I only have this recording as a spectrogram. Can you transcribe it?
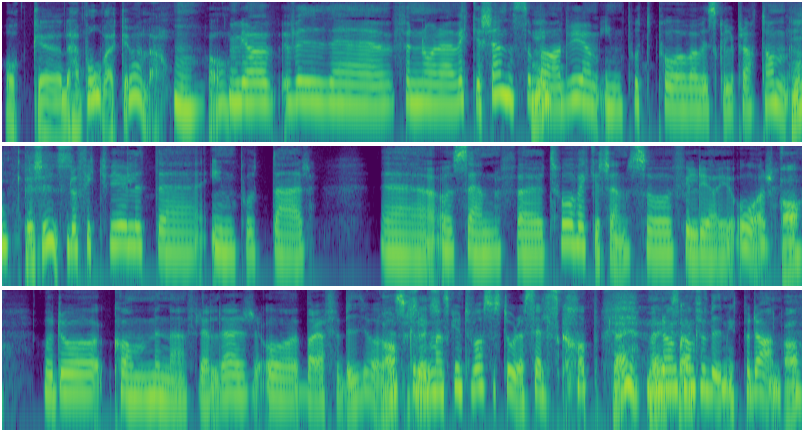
Och eh, det här påverkar ju alla. Ja. Ja, vi, eh, för några veckor sedan så Mm. bad vi om input på vad vi skulle prata om. Mm, precis. Då fick vi ju lite input där. Eh, och sen för två veckor sedan så fyllde jag ju år. Ja, Och då kom mina föräldrar och bara förbi. Och Ja, skulle, man ju inte vara så stora sällskap. nej, Men nej, de kom exakt. förbi mitt på dagen Ja,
